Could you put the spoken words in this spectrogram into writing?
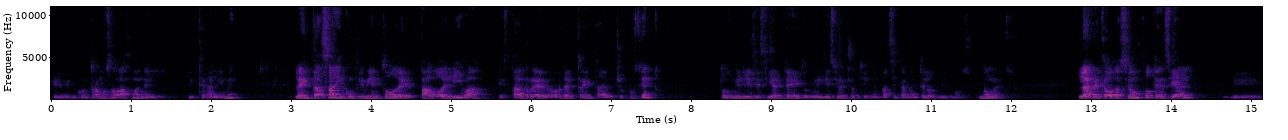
que encontramos abajo en el literal M, la tasa de incumplimiento de pago del IVA está alrededor del 38%. 2017 y 2018 tienen básicamente los mismos números. La recaudación potencial eh,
